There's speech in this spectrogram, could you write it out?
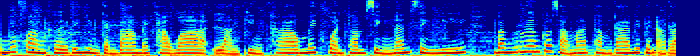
คุณผู้ฟังเคยได้ยินกันบ้างไหมคะว่า หลังกินข้าวไม่ควรทำสิ่งนั้นสิ่งนี้ บางเรื่องก็สามารถทำได้ไม่เป็นอะไร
